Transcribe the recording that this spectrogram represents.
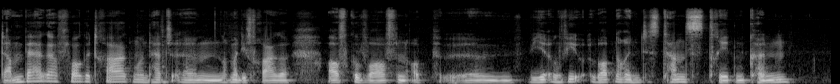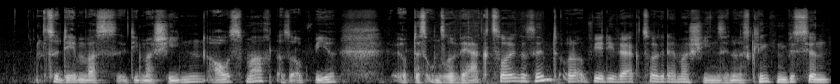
Damberger vorgetragen und hat ähm, nochmal die Frage aufgeworfen, ob ähm, wir irgendwie überhaupt noch in Distanz treten können zu dem, was die Maschinen ausmacht, also ob wir, ob das unsere Werkzeuge sind oder ob wir die Werkzeuge der Maschinen sind. Und das klingt ein bisschen,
